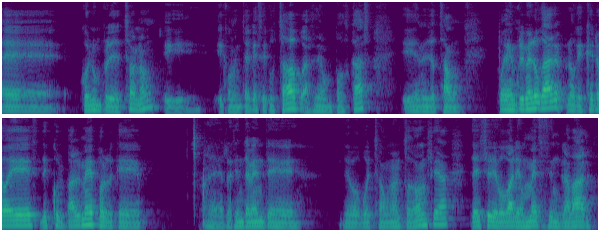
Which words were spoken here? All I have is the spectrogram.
eh, con un proyecto, ¿no? Y, comenté que si gustaba, pues hacer un podcast y en ello estamos. Pues en primer lugar, lo que quiero es disculparme porque eh, recientemente llevo puesto una ortodoncia. De hecho, llevo varios meses sin grabar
